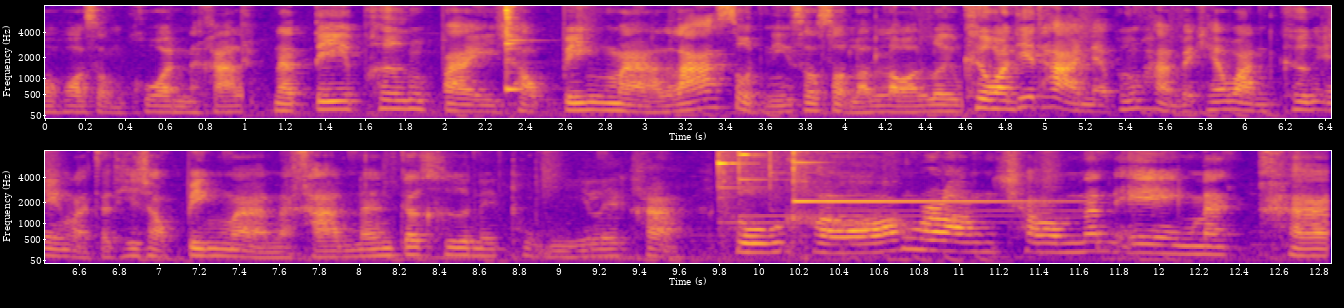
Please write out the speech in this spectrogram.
มาพอสมควรนะคะนัตตี้เพิ่งไปช้อปปิ้งมาล่าสุดนี้สดๆร้อนๆเลย คือวันที่ถ่ายเนี่ยเพิ่งผ่านไปแค่วันครึ่งเองหลังจากที่ช้อปปิ้งมานะคะ นั่นก็คือในถุงนี้เลยค่ะถุงของรองชอมนั่นเองนะคะ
